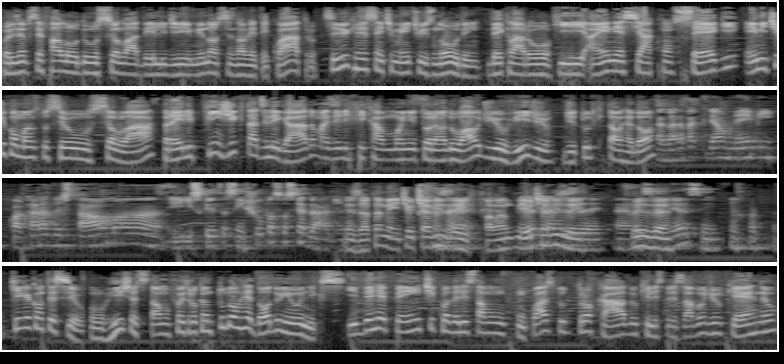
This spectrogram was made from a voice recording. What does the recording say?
Por exemplo, você falou do celular dele de 1994, você viu que recentemente o Snowden declarou que a NSA consegue emitir comandos pro seu celular para ele fingir que tá desligado, mas ele fica monitorando o áudio e o vídeo de tudo que tá ao redor. Agora vai criar um meme com a cara do Stallman e escrito assim, chupa a sociedade. Né? Exatamente, eu te avisei. Falando, eu, eu te, te avisei. avisei. É, pois é. Assim. O que que aconteceu? O Richard Stallman foi trocando tudo ao redor do Unix. E de repente, quando eles estavam com quase tudo trocado, que eles precisavam de um kernel,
